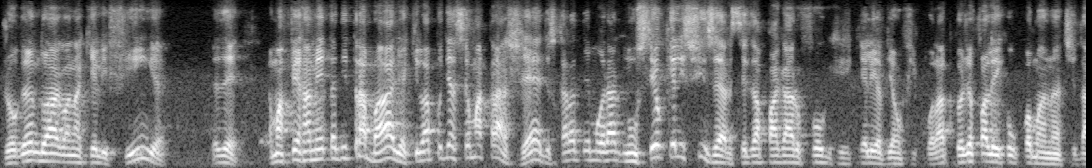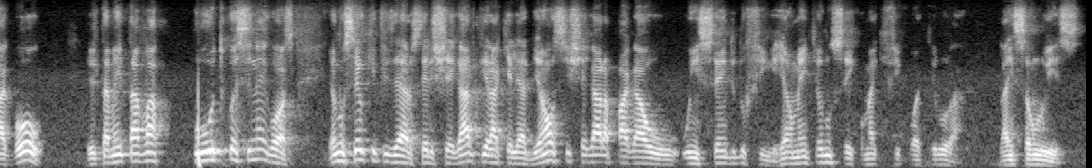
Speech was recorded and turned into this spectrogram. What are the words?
jogando água naquele finger, quer dizer, é uma ferramenta de trabalho, aquilo lá podia ser uma tragédia, os caras demoraram, não sei o que eles fizeram, se eles apagaram o fogo que aquele avião ficou lá, porque hoje eu falei com o comandante da Gol, ele também estava puto com esse negócio. Eu não sei o que fizeram, se eles chegaram a tirar aquele avião ou se chegaram a apagar o, o incêndio do Fing. Realmente eu não sei como é que ficou aquilo lá, lá em São Luís.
